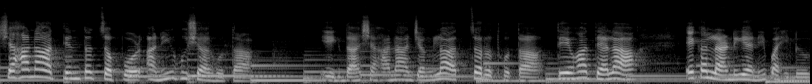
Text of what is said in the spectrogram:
शहाणा अत्यंत चपळ आणि हुशार होता. एकदा शहाणा जंगलात चरत होता तेव्हा त्याला एका लांडग्याने पाहिलं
